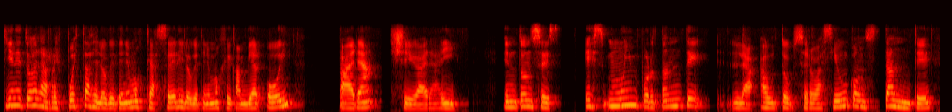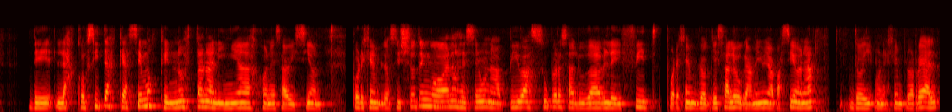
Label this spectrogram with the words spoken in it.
tiene todas las respuestas de lo que tenemos que hacer y lo que tenemos que cambiar hoy para llegar ahí. Entonces, es muy importante la autoobservación constante de las cositas que hacemos que no están alineadas con esa visión. Por ejemplo, si yo tengo ganas de ser una piba súper saludable y fit, por ejemplo, que es algo que a mí me apasiona, doy un ejemplo real,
